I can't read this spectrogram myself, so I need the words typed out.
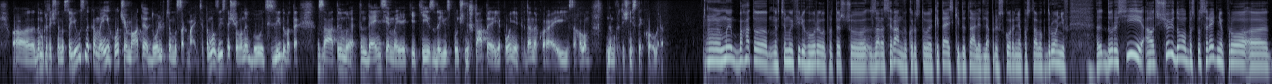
демократичними союзниками і хоче мати долю в цьому сегменті. Тому звісно, що вони будуть слідувати за тими тенденціями, які, задають Сполучені Штати, Японія, Південна Корея і загалом демократичні стейкхолдери. Е, Ми багато в цьому ефірі говорили про те, що зараз Іран використовує китайські деталі для прискорення поставок дронів е, до Росії. А от що відомо безпосередньо про,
